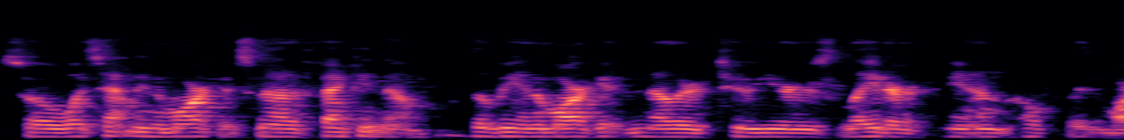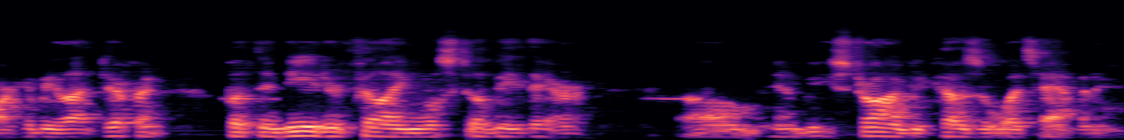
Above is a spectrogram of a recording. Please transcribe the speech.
So what's happening in the market is not affecting them. They'll be in the market another two years later, and hopefully the market will be a lot different. But the need of filling will still be there um, and be strong because of what's happening.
